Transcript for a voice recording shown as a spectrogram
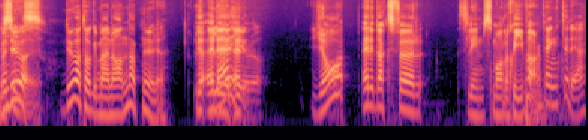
Men du, du har tagit med något annat nu du? Ja, Eller är det Euro? ja, är det dags för Slim smala skiva? Jag tänkte det.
